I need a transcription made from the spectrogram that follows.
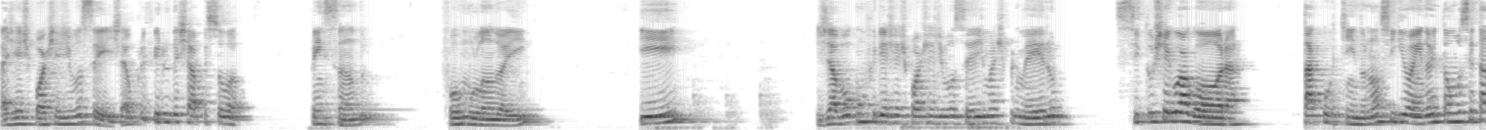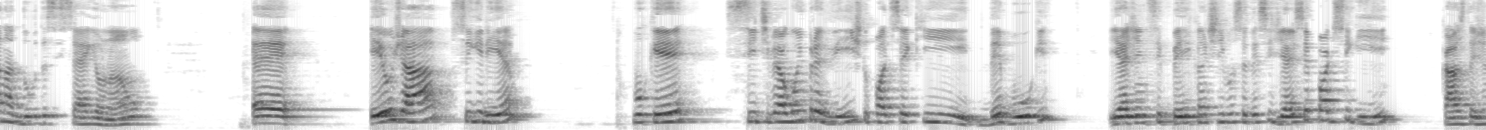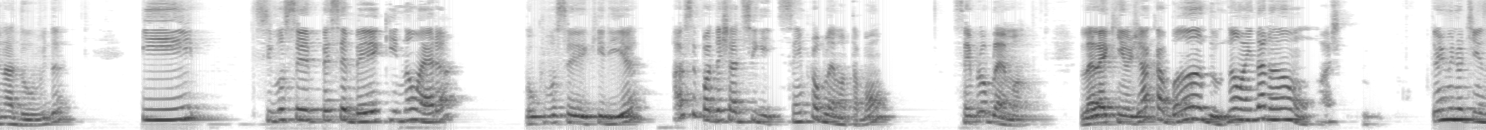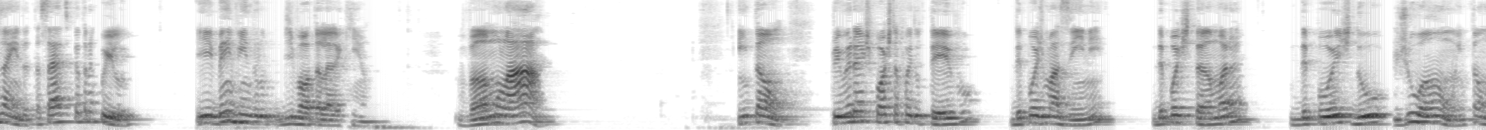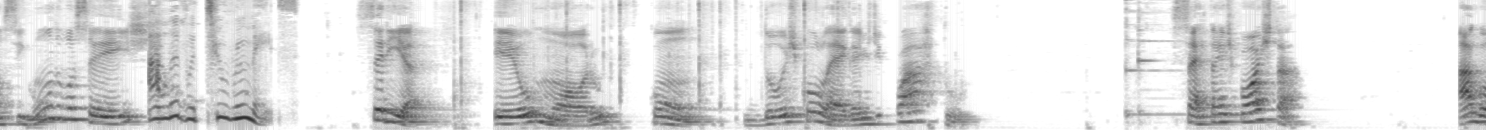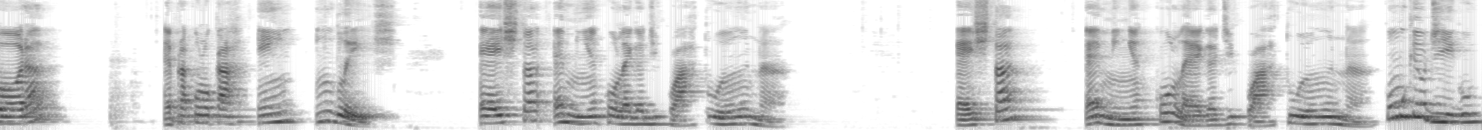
as respostas de vocês. Eu prefiro deixar a pessoa pensando, formulando aí. E já vou conferir as respostas de vocês, mas primeiro, se tu chegou agora, tá curtindo, não seguiu ainda, ou então você tá na dúvida se segue ou não, é, eu já seguiria, porque se tiver algum imprevisto, pode ser que debugue e a gente se perca antes de você decidir. Aí você pode seguir, caso esteja na dúvida. E se você perceber que não era o que você queria, aí você pode deixar de seguir, sem problema, tá bom? Sem problema. Lelequinho já acabando? Não, ainda não. Acho tem uns minutinhos ainda, tá certo? Fica tranquilo. E bem-vindo de volta, Lelequinho. Vamos lá! Então, primeira resposta foi do Tevo, depois Mazini, depois Tâmara, depois do João. Então, segundo vocês, I live with two roommates. seria eu moro com dois colegas de quarto. Certa resposta. Agora é para colocar em inglês. Esta é minha colega de quarto, Ana. Esta é minha colega de quarto, Ana. Como que eu digo?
